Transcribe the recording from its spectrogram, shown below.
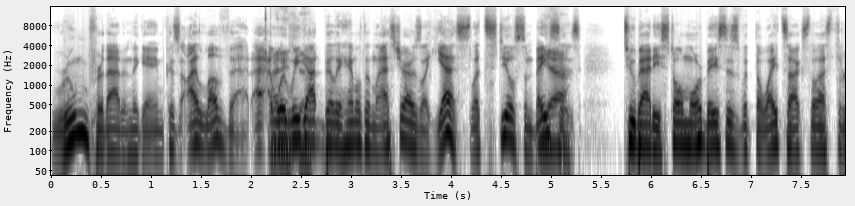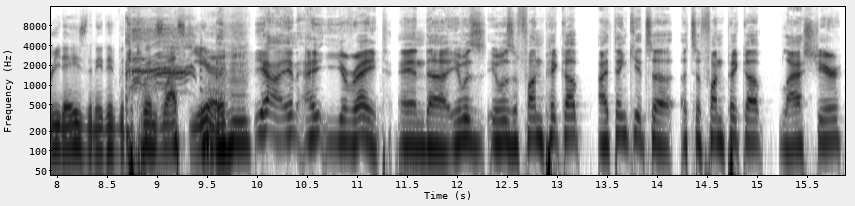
room for that in the game because I love that. I, I when we too. got Billy Hamilton last year, I was like, yes, let's steal some bases. Too bad he stole more bases with the White Sox the last three days than he did with the Twins last year. Mm-hmm. Yeah, and I, you're right. And uh, it was it was a fun pickup. I think it's a it's a fun pickup last year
